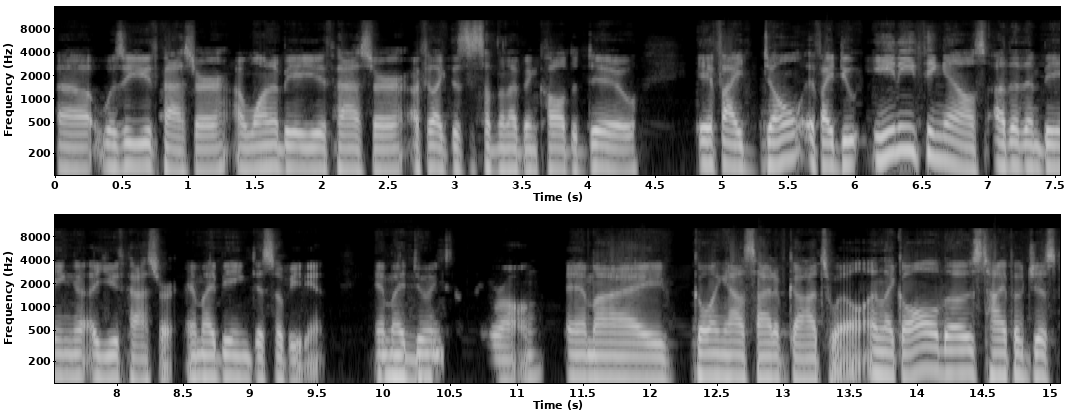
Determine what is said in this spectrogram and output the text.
uh, was a youth pastor. I want to be a youth pastor. I feel like this is something I've been called to do if I don't, if I do anything else other than being a youth pastor, am I being disobedient? Am mm. I doing something wrong? Am I going outside of God's will? And like all those type of just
